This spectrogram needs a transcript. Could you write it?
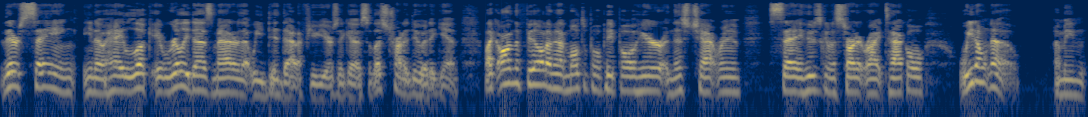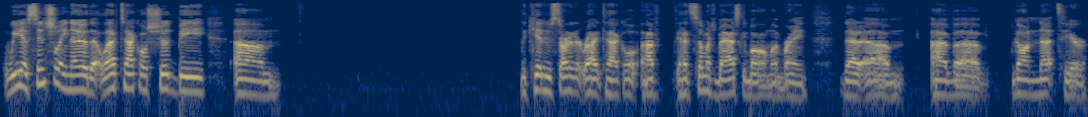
they're saying, you know, hey, look, it really does matter that we did that a few years ago, so let's try to do it again. Like on the field, I've had multiple people here in this chat room say who's going to start at right tackle. We don't know. I mean, we essentially know that left tackle should be um, the kid who started at right tackle. I've had so much basketball in my brain that um, I've uh, gone nuts here.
